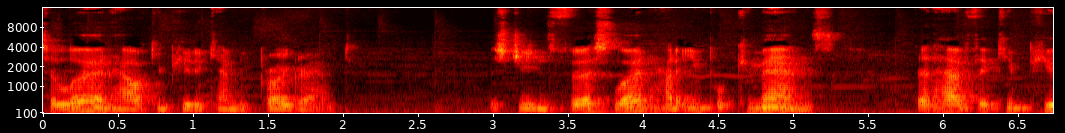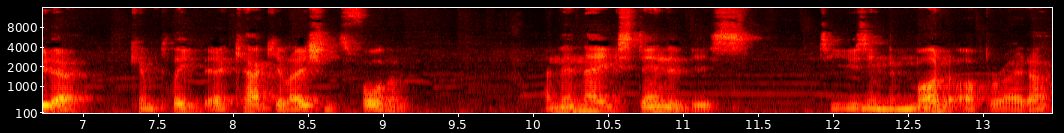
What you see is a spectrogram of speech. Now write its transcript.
to learn how a computer can be programmed. The students first learnt how to input commands that have the computer complete their calculations for them. And then they extended this to using the mod operator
